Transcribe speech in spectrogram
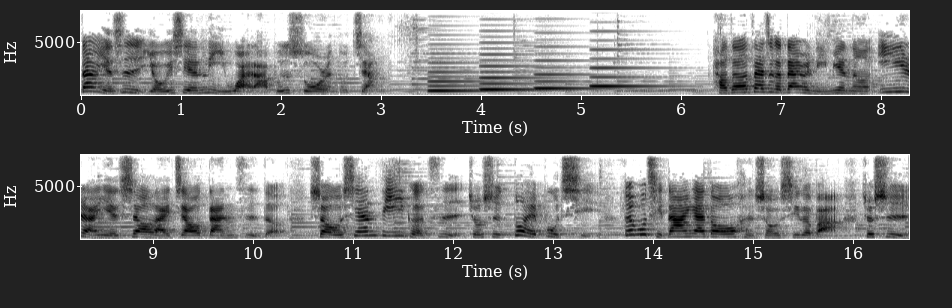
当然也是有一些例外啦，不是所有人都这样。好的，在这个单元里面呢，依然也是要来教单字的。首先，第一个字就是对不起，对不起，大家应该都很熟悉了吧？就是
